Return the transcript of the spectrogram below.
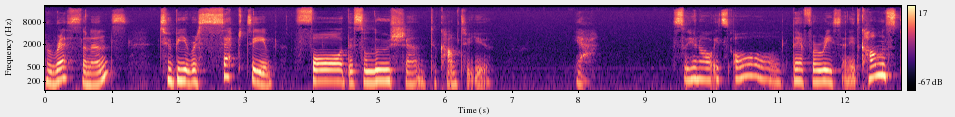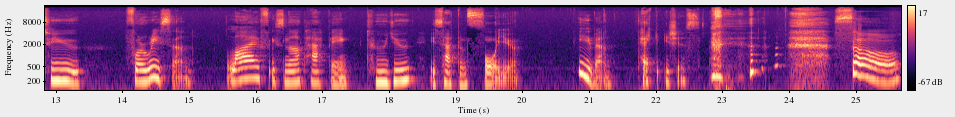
resonance to be receptive for the solution to come to you. Yeah. So, you know, it's all there for a reason. It comes to you for a reason. Life is not happening to you, it's happening for you. Even tech issues. So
